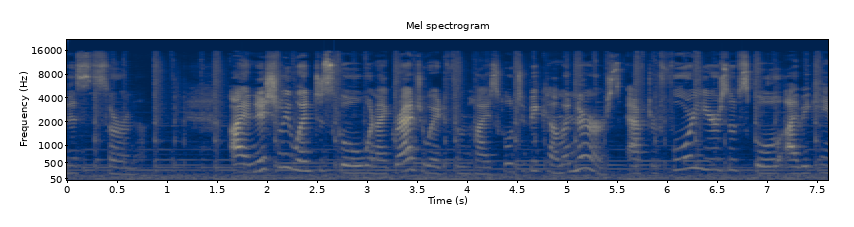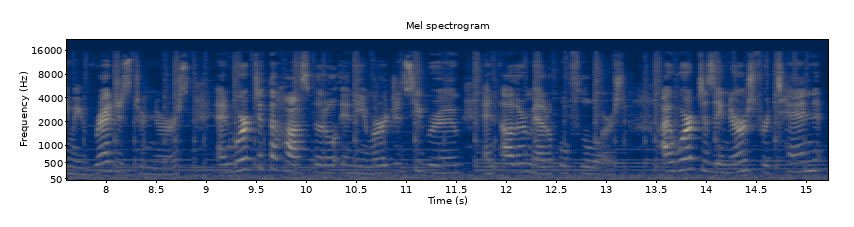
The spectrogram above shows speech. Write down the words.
Miss Sirna. I initially went to school when I graduated from high school to become a nurse. After four years of school, I became a registered nurse and worked at the hospital in the emergency room and other medical floors. I worked as a nurse for 10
